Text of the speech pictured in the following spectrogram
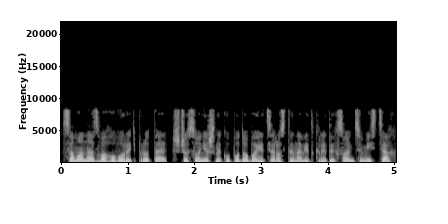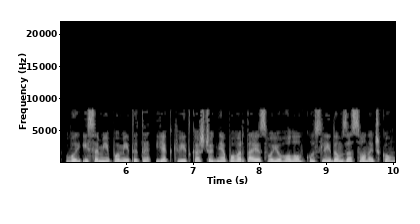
Сама назва говорить про те, що соняшнику подобається рости на відкритих сонцю місцях. Ви і самі помітите, як квітка щодня повертає свою головку слідом за сонечком.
